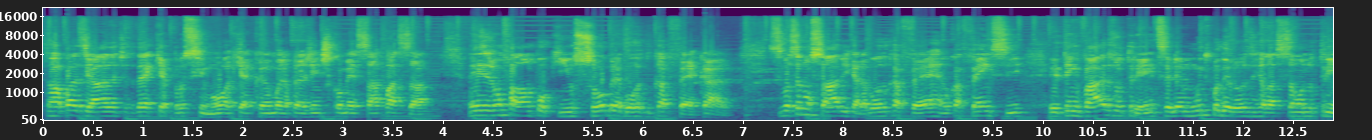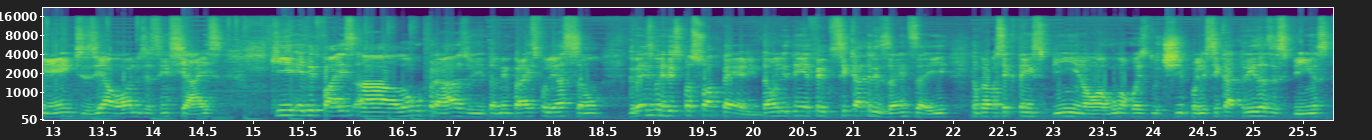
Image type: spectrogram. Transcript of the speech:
Então rapaziada, a gente até que aproximou aqui a câmera pra gente começar a passar. Eles vão falar um pouquinho sobre a borra do café, cara. Se você não sabe, cara, a borra do café, o café em si, ele tem vários nutrientes, ele é muito poderoso em relação a nutrientes e a óleos essenciais que ele faz a longo prazo e também para esfoliação, grandes benefícios para sua pele. Então ele tem efeitos cicatrizantes aí. Então para você que tem espinha ou alguma coisa do tipo, ele cicatriza as espinhas.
